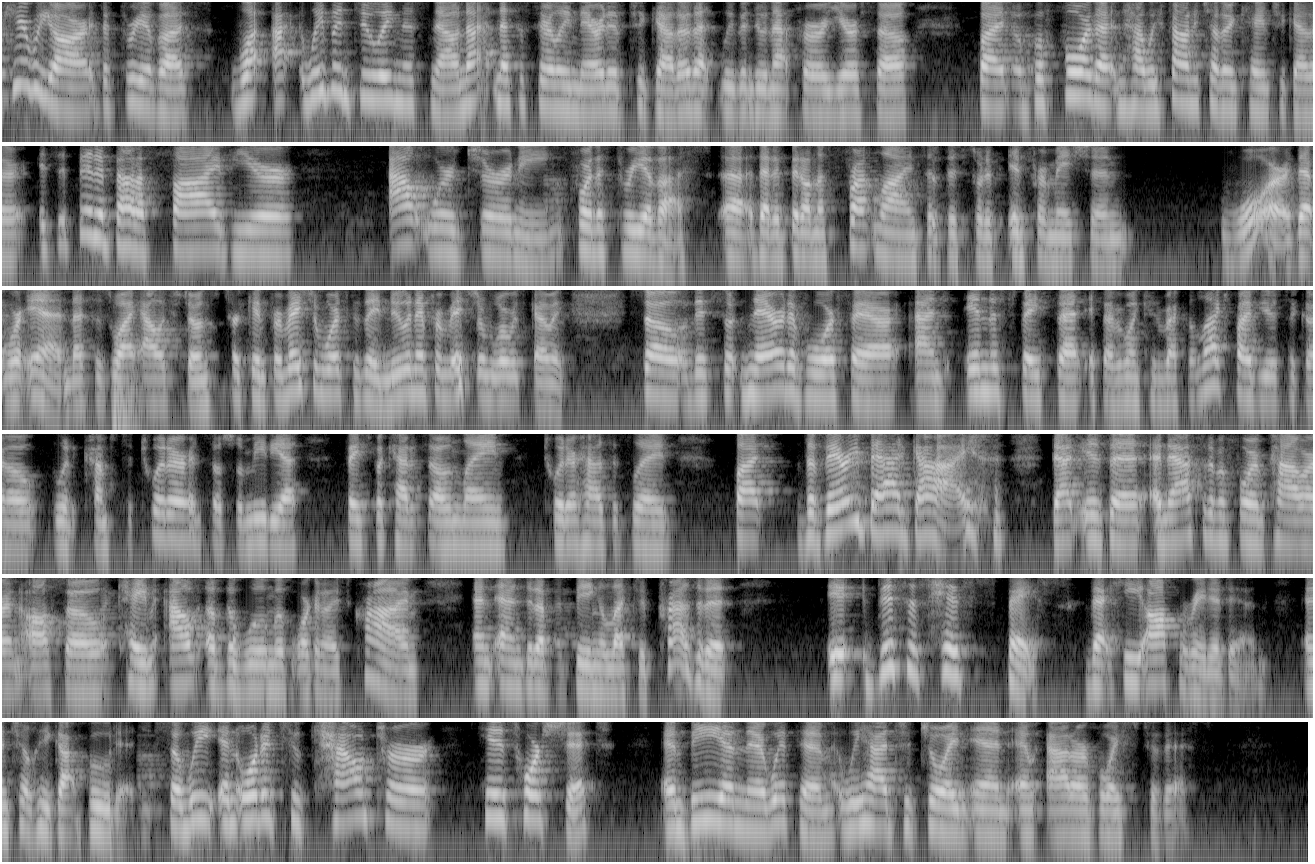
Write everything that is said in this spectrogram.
here we are, the three of us. What I, we've been doing this now, not necessarily narrative together. That we've been doing that for a year or so, but before that, and how we found each other and came together. It's been about a five-year outward journey for the three of us uh, that have been on the front lines of this sort of information war that we're in. This is why Alex Jones took information wars because they knew an information war was coming. So this narrative warfare, and in the space that, if everyone can recollect, five years ago, when it comes to Twitter and social media, Facebook had its own lane, Twitter has its lane. But the very bad guy that is a, an asset of a foreign power and also came out of the womb of organized crime and ended up being elected president. It, this is his space that he operated in until he got booted. So we, in order to counter his horseshit and be in there with him, we had to join in and add our voice to this.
